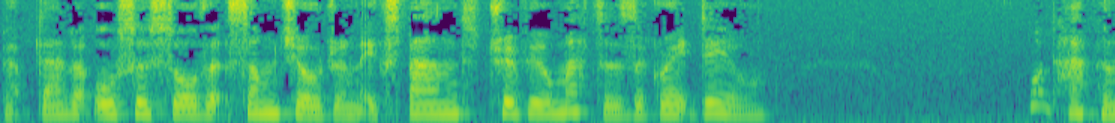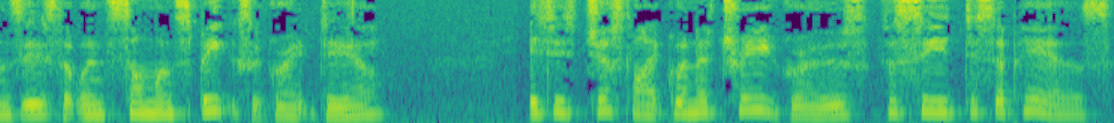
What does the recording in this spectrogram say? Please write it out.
Bapdada also saw that some children expand trivial matters a great deal. What happens is that when someone speaks a great deal, it is just like when a tree grows, the seed disappears.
